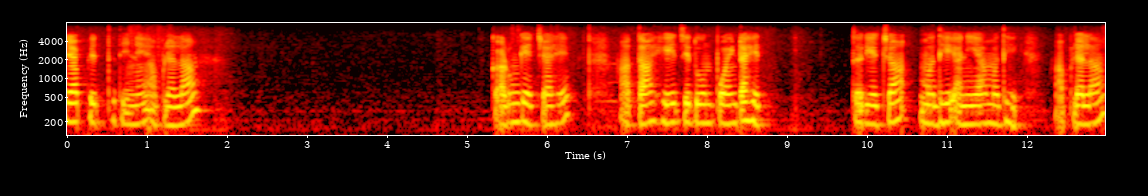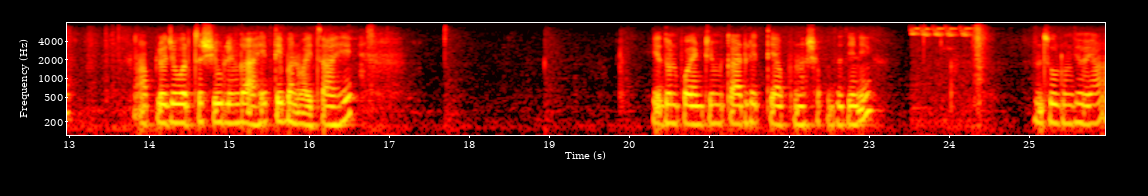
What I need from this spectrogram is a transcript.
या पद्धतीने आपल्याला काढून घ्यायचे आहे. आता हे जे दोन पॉइंट आहेत तर याच्यामध्ये आणि यामध्ये आपल्याला आपलं जे वरचं शिवलिंग आहे ते बनवायचं आहे. हे दोन पॉइंट जे मी काढले ते आपण अशा पद्धतीने जोडून घेऊया.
